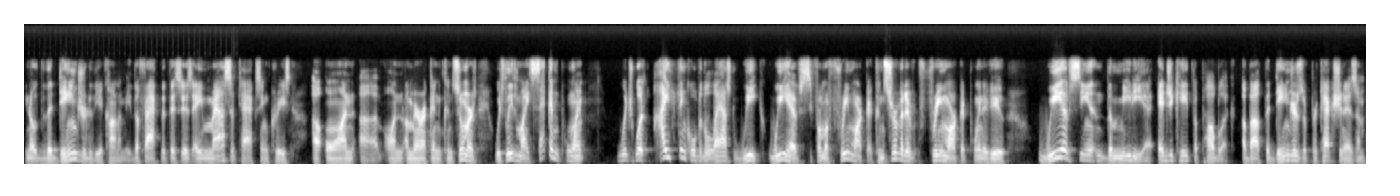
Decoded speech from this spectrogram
you know, the danger to the economy, the fact that this is a massive tax increase uh, on uh, on American consumers, which leads my second point, which was I think over the last week we have, from a free market, conservative free market point of view, we have seen the media educate the public about the dangers of protectionism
